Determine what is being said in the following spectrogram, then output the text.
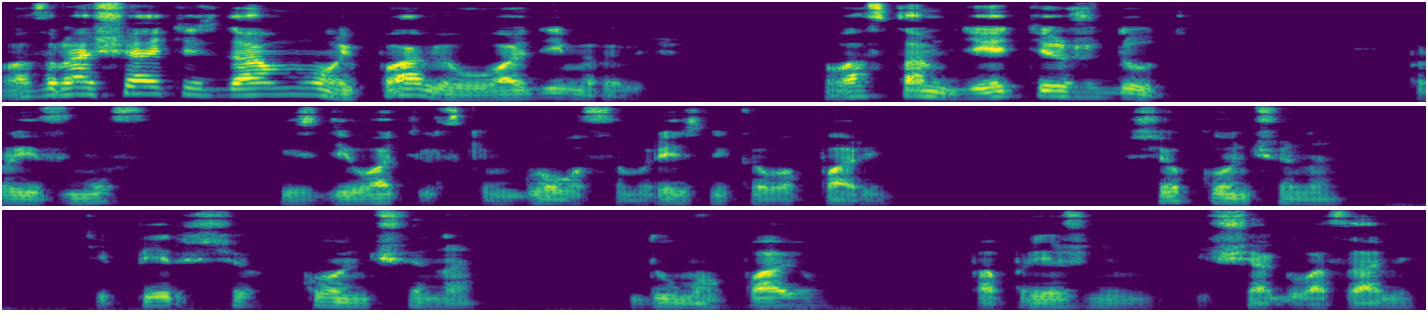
Возвращайтесь домой, Павел Владимирович. Вас там дети ждут, произнес издевательским голосом Резникова парень. Все кончено. Теперь все кончено, думал Павел, по-прежнему ища глазами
